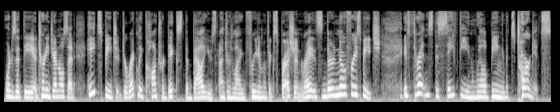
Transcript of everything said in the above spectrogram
what is it? The attorney general said hate speech directly contradicts the values underlying freedom of expression, right? It's, there's no free speech. It threatens the safety and well being of its targets.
